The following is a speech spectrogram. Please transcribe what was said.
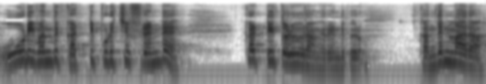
ஓடி வந்து கட்டி பிடிச்சி ஃப்ரெண்டை கட்டி தொழுவுறாங்க ரெண்டு பேரும். கந்தன்மாரா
